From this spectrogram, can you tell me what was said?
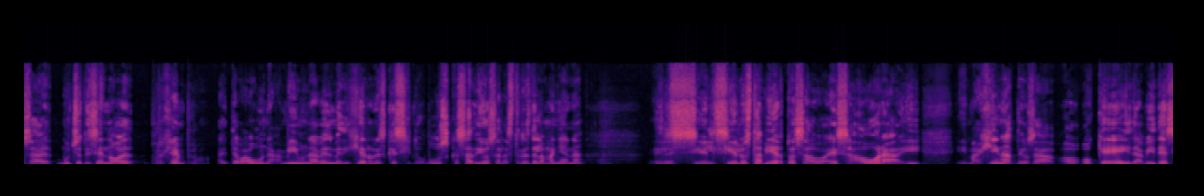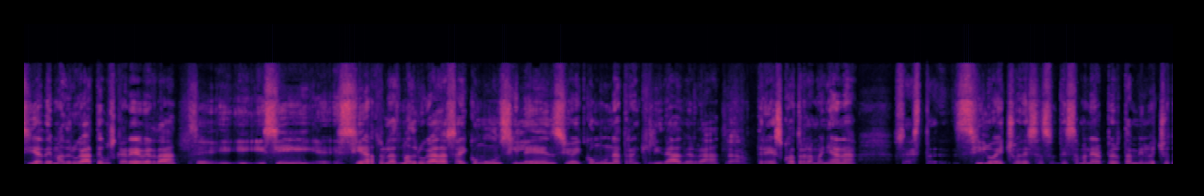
o sea, muchos dicen, no, eh, por ejemplo, ahí te va una. A mí una vez me dijeron, es que si no buscas a Dios a las 3 de la mañana, ah, el, cielo está abierto a esa, hora. Y imagínate, o sea, ok, David decía, de madrugada te buscaré, ¿verdad? Sí. Y, y, sí, es cierto, en las madrugadas hay como un silencio, hay como una tranquilidad, ¿verdad? Claro. 3, 4 de la mañana. O sea, sí lo he hecho de, esas, de esa manera, pero también lo he hecho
